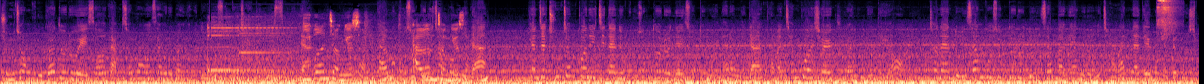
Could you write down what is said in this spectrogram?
중청 고가도로에서 남서공원 사거리 방향으로 되고 있습니다. 이번 정류소는 다음은 고속도로 다음 정보입니다. 정류소는 현재 충청권을 지나는 고속도로는 소통 원활합니다. 다만 참고하셔야 할 구간이 있는데요. 천안 논산고속도로 논산 방향으로 정안나들목 257km 지점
